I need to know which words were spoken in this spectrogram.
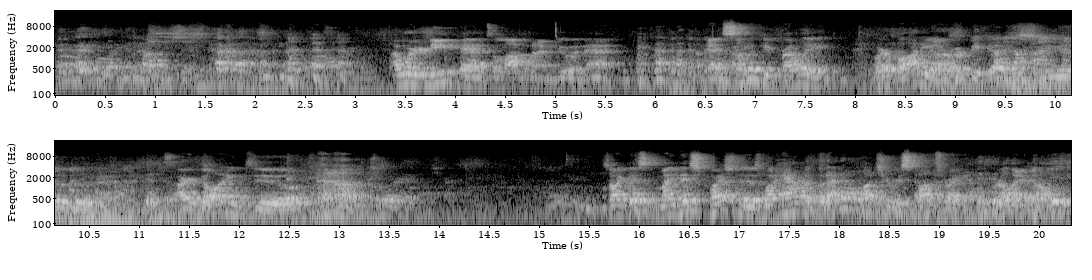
I wear knee pads a lot when I'm doing that. And some of you probably wear body armor because you are going to. So I guess my next question is what happened, but I don't want your response right now. Really, I don't.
